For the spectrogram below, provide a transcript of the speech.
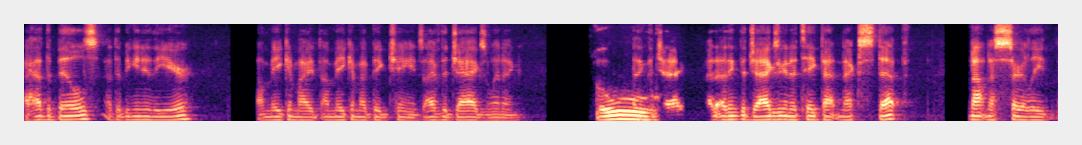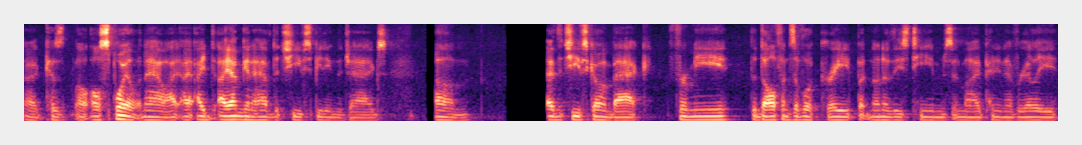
I had the Bills at the beginning of the year. I'm making my I'm making my big change. I have the Jags winning. Oh, I think the Jag, I think the Jags are going to take that next step. Not necessarily because uh, I'll, I'll, spoil it now. I I, I am going to have the Chiefs beating the Jags. Um, I have the Chiefs going back. For me, the Dolphins have looked great, but none of these teams, in my opinion, have really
